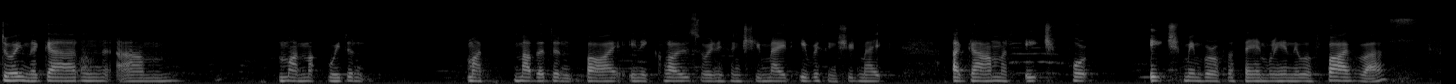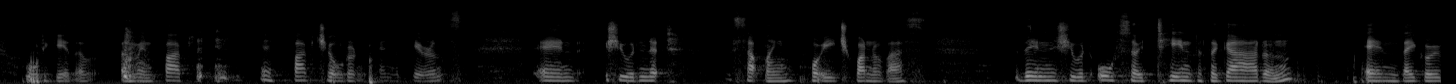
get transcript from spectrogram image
doing the garden, um, my we didn't. My mother didn't buy any clothes or anything. She made everything. She'd make a garment each for each member of the family, and there were five of us all together. I mean, five, yeah, five children and the parents, and she would knit something for each one of us. Then she would also tend the garden and they grew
